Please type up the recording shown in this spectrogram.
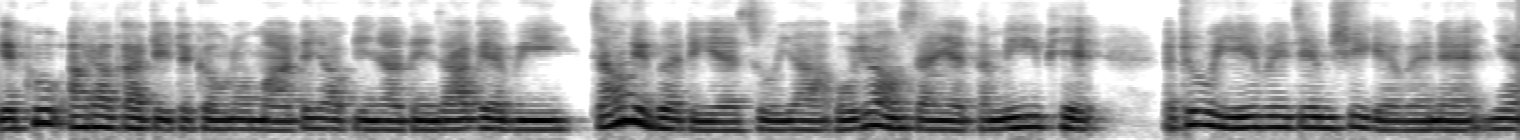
ယခုအာရကတိတကုံတို့မှာတက်ရောက်ပညာသင်ကြားခဲ့ပြီးကျောင်းနေဘက်တည်းရဲ့ဆိုရဘိုးကျောင်းဆန်းရဲ့သမီးအဖြစ်အထူးရေးပေးခြင်းမရှိခဲ့ဘဲနဲ့ညံ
